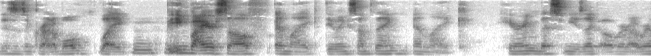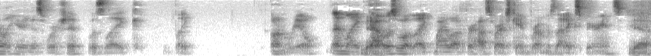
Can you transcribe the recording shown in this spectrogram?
this is incredible. Like Mhm. being by yourself and like doing something and like hearing this music over and over, like hearing this worship was like like unreal. And like Yeah. that was what like my love for House Fires came from was that experience. yeah.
